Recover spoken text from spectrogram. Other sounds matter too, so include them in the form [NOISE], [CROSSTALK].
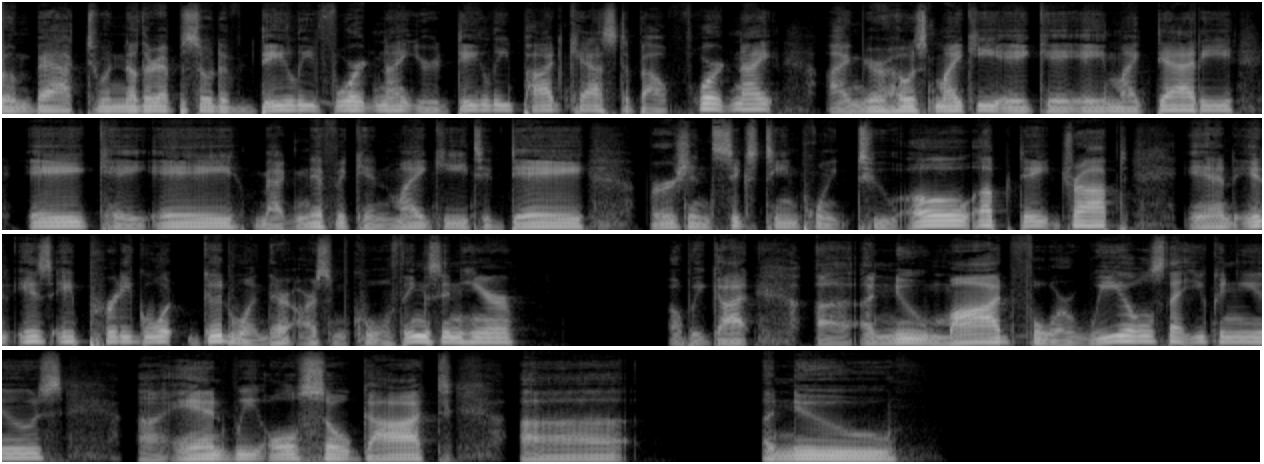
Welcome back to another episode of Daily Fortnite, your daily podcast about Fortnite. I'm your host, Mikey, aka Mike Daddy, aka Magnificent Mikey. Today, version 16.20 update dropped, and it is a pretty good one. There are some cool things in here. Uh, we got uh, a new mod for wheels that you can use, uh, and we also got uh, a new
